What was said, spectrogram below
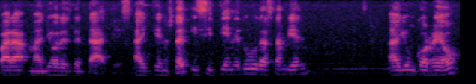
para mayores detalles. Ahí tiene usted y si tiene dudas también hay un correo,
